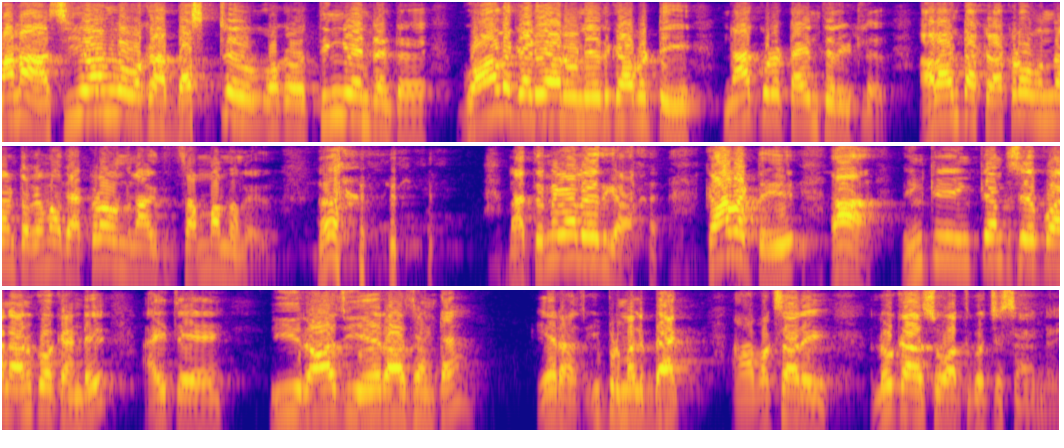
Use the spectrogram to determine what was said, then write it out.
మన సియోన్లో ఒక బెస్ట్ ఒక థింగ్ ఏంటంటే గోడ గడియారం లేదు కాబట్టి నాకు కూడా టైం తెలియట్లేదు. అలా అంటే అక్కడెక్కడో ఉందంటారేమో అది ఎక్కడో ఉంది నాకు సంబంధం లేదు. నా తిన్నగా లేదుగా. కాబట్టి ఇంక ఇంకెంతసేపు అని అనుకోకండి. అయితే ఈ రాజు ఏ రాజు అంట? ఏ రాజు? ఇప్పుడు మళ్ళీ బ్యాక్ ఒకసారి లోకాసు వార్తకు వచ్చేసాయండి.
